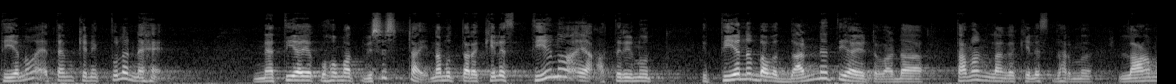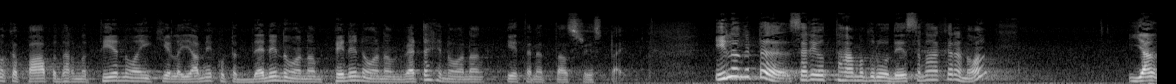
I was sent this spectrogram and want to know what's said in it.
තියෙනවා, ඇතම් කෙනෙක් තුල නැහැ. නැති අය කොහොමත් විශිෂ්ටයි. නමුත් අර කෙලස් තියන අය අතරිනුත් ඒ තියෙන බව දන්නේ නැති අයට වඩා Taman ළඟ කෙලස් ධර්ම ලාමක පාප ධර්ම තියෙනවයි කියලා යමෙකුට දැනෙනවා නම් පෙනෙනවා නම් වැටහෙනවා නම් ඒ තැනත්තා ශ්‍රේෂ්ඨයි. ඊළඟට සරියුත් හාමුදුරුවෝ දේශනා කරනවා යම්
